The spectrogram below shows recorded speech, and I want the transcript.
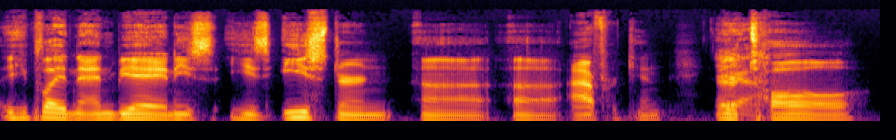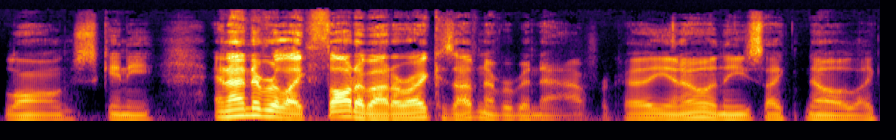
he played in the NBA, and he's he's Eastern uh, uh, African. They're Yeah. tall, long, skinny, and I never like thought about it, right? Because I've never been to Africa, you know. And he's like, no, like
